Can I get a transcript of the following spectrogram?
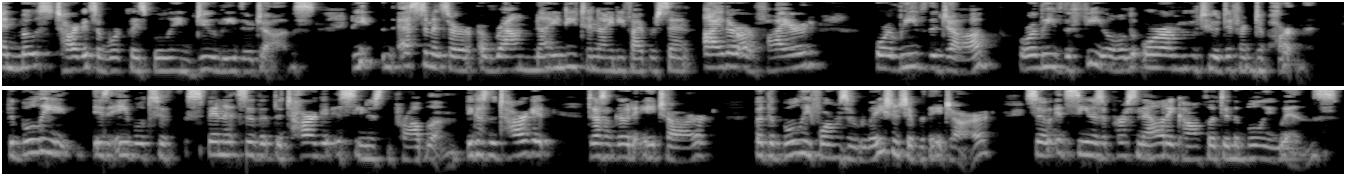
And most targets of workplace bullying do leave their jobs. The estimates are around 90 to 95% either are fired or leave the job or leave the field or are moved to a different department. The bully is able to spin it so that the target is seen as the problem because the target doesn't go to HR, but the bully forms a relationship with HR. So it's seen as a personality conflict and the bully wins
